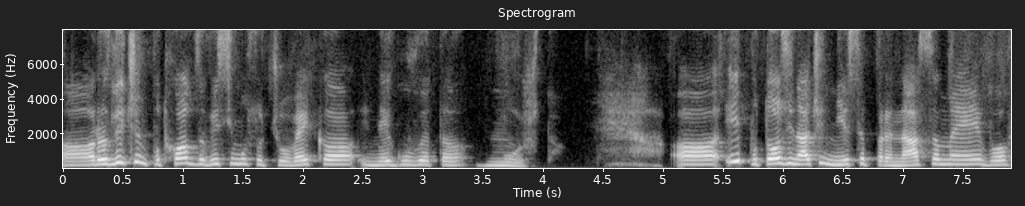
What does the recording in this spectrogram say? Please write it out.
Различен подход, зависимост от човека и неговата нужда. И по този начин ние се пренасаме в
